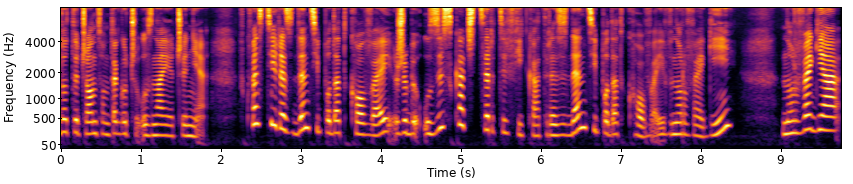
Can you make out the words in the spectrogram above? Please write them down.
dotyczącą tego, czy uznaje, czy nie. W kwestii rezydencji podatkowej, żeby uzyskać certyfikat rezydencji podatkowej w Norwegii, Norwegia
